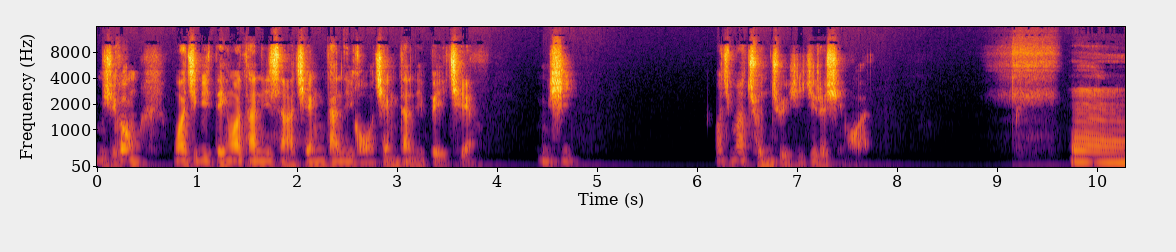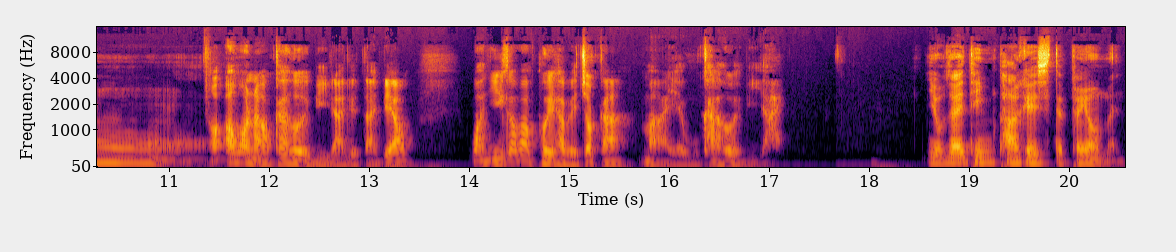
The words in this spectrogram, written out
毋是讲我一个电话趁你三千，趁你五千，趁你八千，毋是。我即马纯粹是即个想法。嗯。哦，啊，我若有较好诶未来，就代表愿意甲我配合诶作家，嘛会有较好诶未来。有在听 podcast 的朋友们，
